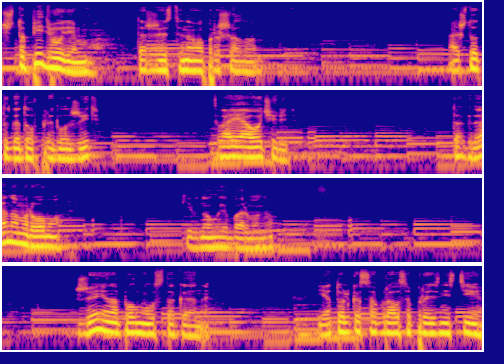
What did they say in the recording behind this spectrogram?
что пить будем?» – торжественно вопрошал он. «А что ты готов предложить?» «Твоя очередь». «Тогда нам рому», – кивнул я бармену. Женя наполнил стаканы. Я только собрался произнести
